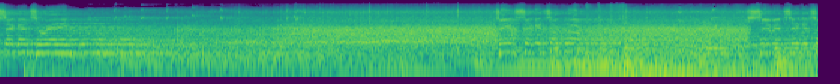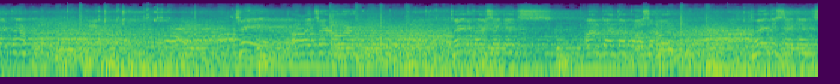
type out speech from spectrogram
seconds remaining. Ten seconds on. Seven seconds on. Three. Okay, turnover. 25 seconds. Ang gandang pasa nun. 20 seconds.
